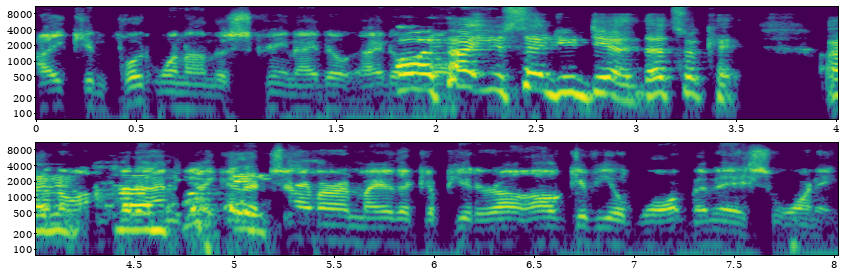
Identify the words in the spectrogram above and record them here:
I can put one on the screen. I don't, I don't. Oh, I thought you said you did. That's okay. I No, no, don't- I'm- um, I got okay. a timer on my other computer. I'll, I'll give you a war, a nice warning,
